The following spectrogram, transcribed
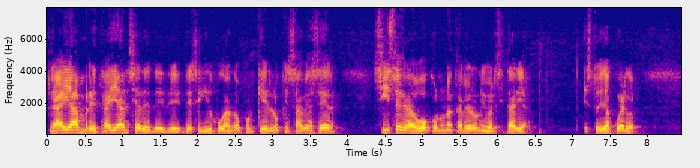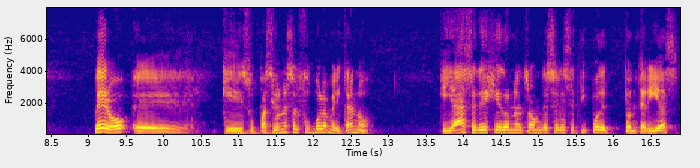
trae hambre, trae ansia de, de, de, seguir jugando porque es lo que sabe hacer. Sí se graduó con una carrera universitaria, estoy de acuerdo, pero eh, que su pasión es el fútbol americano, que ya se deje Donald Trump de hacer ese tipo de tonterías,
